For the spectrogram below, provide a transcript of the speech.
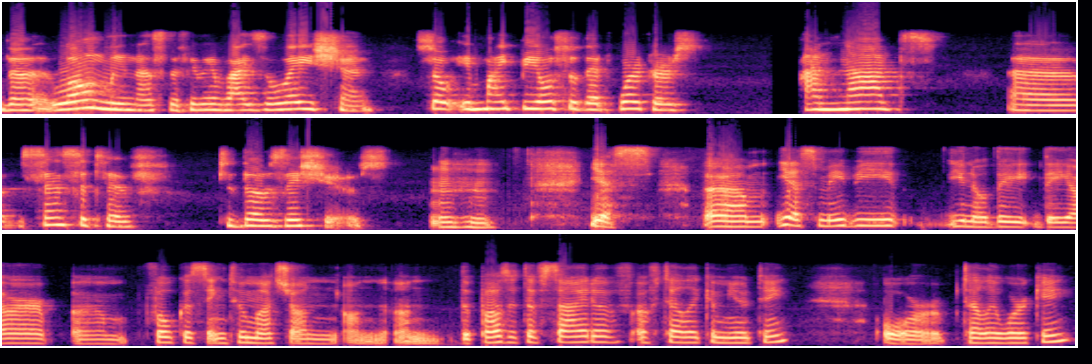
the loneliness, the feeling of isolation. So it might be also that workers are not uh, sensitive to those issues. Mm-hmm. Yes, um, yes. Maybe you know they they are um, focusing too much on on on the positive side of of telecommuting or teleworking,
